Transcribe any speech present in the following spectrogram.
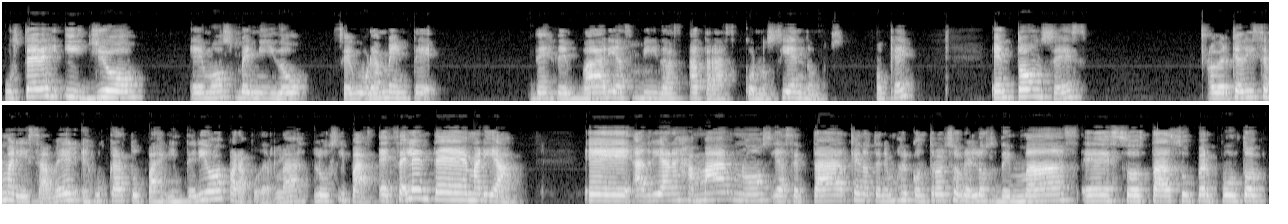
Ustedes y yo hemos venido seguramente desde varias vidas atrás conociéndonos, ¿ok? Entonces, a ver qué dice María Isabel, es buscar tu paz interior para poder la luz y paz. Excelente, María. Eh, Adriana es amarnos y aceptar que no tenemos el control sobre los demás. Eso está súper punto.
